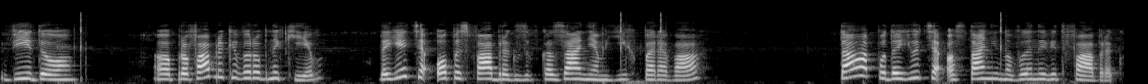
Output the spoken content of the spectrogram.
відео про фабрики виробників, дається опис фабрик з вказанням їх переваг та подаються останні новини від фабрик.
